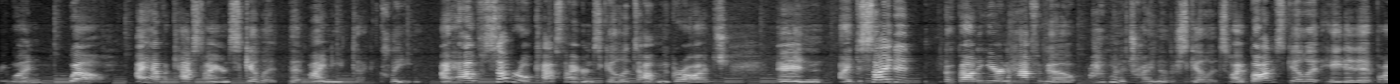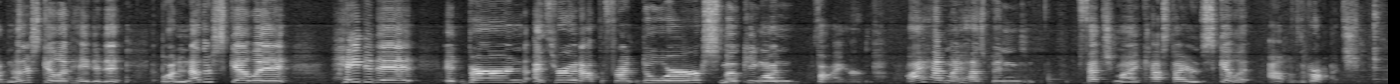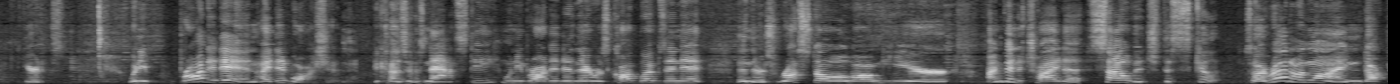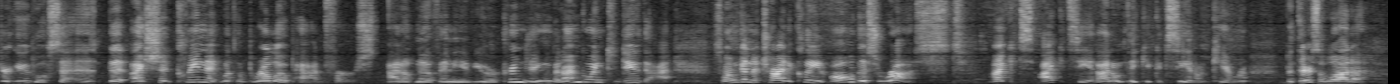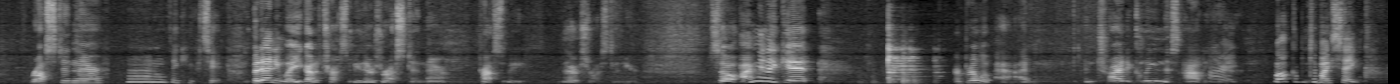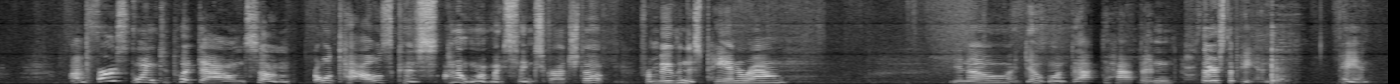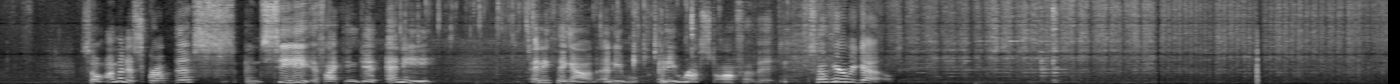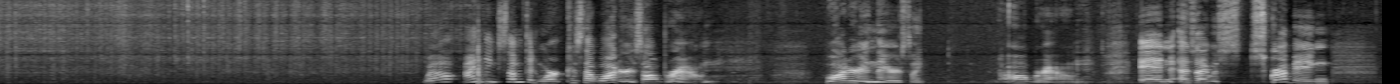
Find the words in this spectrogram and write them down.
everyone. Well, I have a cast iron skillet that I need to clean. I have several cast iron skillets out in the garage and I decided about a year and a half ago I want to try another skillet. So I bought a skillet, hated it, bought another skillet, hated it, bought another skillet, hated it, it burned, I threw it out the front door, smoking on fire. I had my husband fetch my cast iron skillet out of the garage. Here it is. When he brought it in, I did wash it because it was nasty. When he brought it in, there was cobwebs in it. Then there's rust all along here. I'm going to try to salvage the skillet. So I read online, Dr. Google says, that I should clean it with a Brillo pad first. I don't know if any of you are cringing, but I'm going to do that. So I'm going to try to clean all this rust. I could, I could see it. I don't think you could see it on camera. But there's a lot of rust in there. Eh, I don't think you can see it. But anyway, you got to trust me. There's rust in there. Trust me. There's rust in here. So I'm going to get a Brillo pad and try to clean this out of here. Welcome to my sink. I'm first going to put down some old towels because I don't want my sink scratched up from moving this pan around. You know, I don't want that to happen. There's the pan. Pan. So I'm going to scrub this and see if I can get any anything out, any any rust off of it. So here we go. Well, I think something worked because that water is all brown. Water in there is like all brown. And as I was scrubbing,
